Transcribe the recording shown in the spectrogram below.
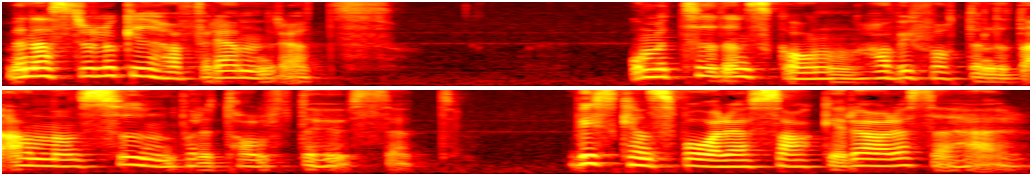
Men astrologi har förändrats och med tidens gång har vi fått en lite annan syn på det tolfte huset. Visst kan svåra saker röra sig här.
